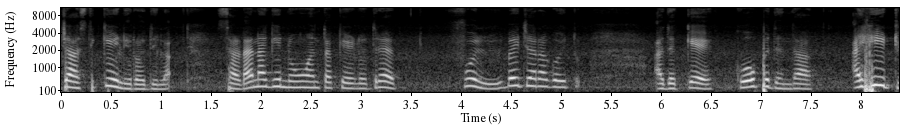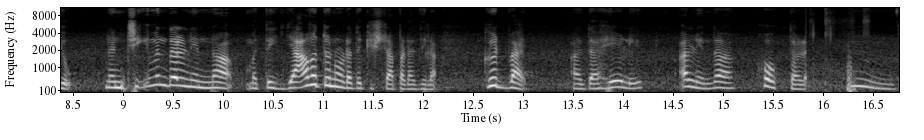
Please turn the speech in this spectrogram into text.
ಜಾಸ್ತಿ ಕೇಳಿರೋದಿಲ್ಲ. ಸಡನ್ನಾಗಿ ನೋ ಅಂತ ಕೇಳಿದ್ರೆ ಫುಲ್ ಬೇಜಾರಾಗೋಯಿತು. ಅದಕ್ಕೆ ಕೋಪದಿಂದ ಐ ಹೇಟ್ ಯು ನನ್ನ ಜೀವನದಲ್ಲಿ ನಿನ್ನ ಮತ್ತು ಯಾವತ್ತೂ ನೋಡೋದಕ್ಕೆ ಇಷ್ಟಪಡೋದಿಲ್ಲ. ಗುಡ್ ಬೈ ಅಂತ ಹೇಳಿ ಅಲ್ಲಿಂದ ಹೋಗ್ತಾಳೆ. ಹ್ಞೂ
